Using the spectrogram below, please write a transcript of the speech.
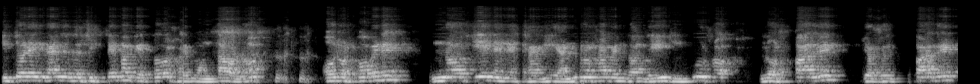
y todo el engaño del sistema que todos han montado, ¿no? O los jóvenes no tienen esa guía, no saben dónde ir, incluso los padres, yo soy padre,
